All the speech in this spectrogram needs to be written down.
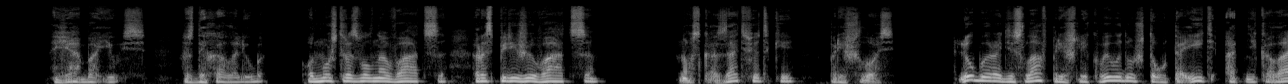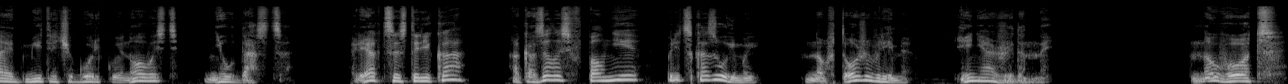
— Я боюсь, — вздыхала Люба. — Он может разволноваться, распереживаться. Но сказать все-таки пришлось. Люба и Радислав пришли к выводу, что утаить от Николая Дмитриевича горькую новость не удастся. Реакция старика оказалась вполне предсказуемой, но в то же время и неожиданной. Ну вот,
